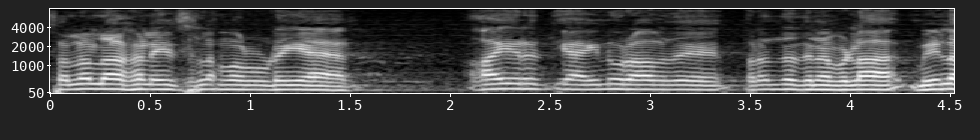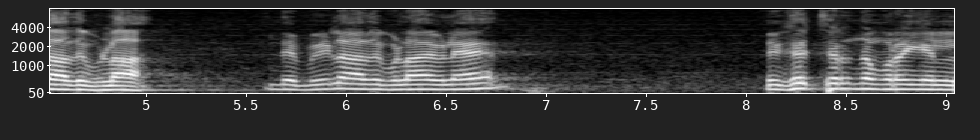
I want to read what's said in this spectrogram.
ஸல்லல்லாஹு அலைஹி அவருடைய ஆயிரத்தி ஐநூறாவது பிறந்த தின விழா மீளாது விழா. இந்த மீளாது விழாவில் மிகச்சிறந்த முறையில்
